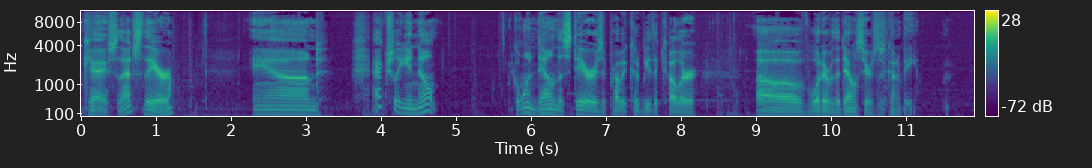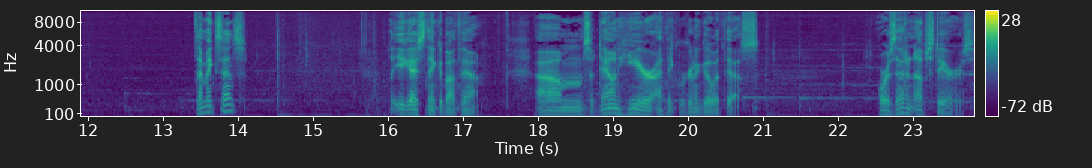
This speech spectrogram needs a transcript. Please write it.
Okay, so that's there. And actually, you know, going down the stairs, it probably could be the color of whatever the downstairs is going to be. Does that make sense? Let you guys think about that. Um, so down here, I think we're going to go with this. Or is that an upstairs?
